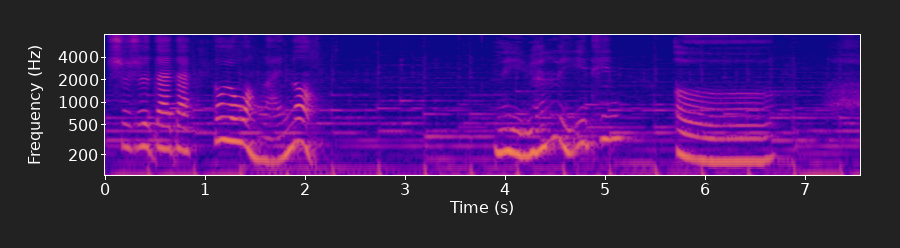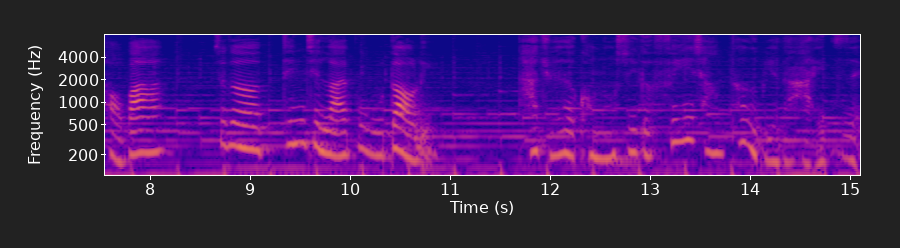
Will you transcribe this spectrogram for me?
世世代代都有往来呢。李元礼一听，呃，好吧，这个听起来不无道理。他觉得恐龙是一个非常特别的孩子。哎，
